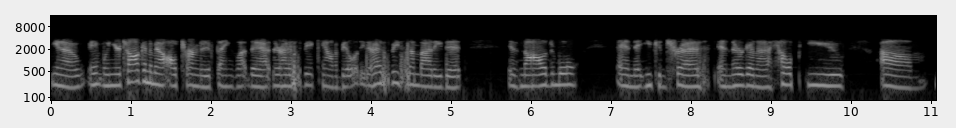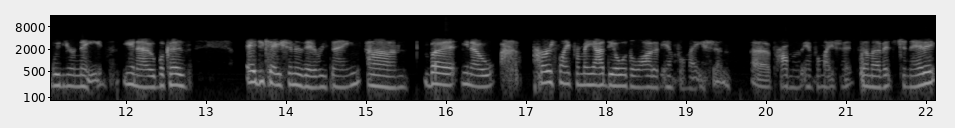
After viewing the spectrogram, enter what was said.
You know, and when you're talking about alternative things like that, there has to be accountability. There has to be somebody that is knowledgeable and that you can trust, and they're going to help you um, with your needs. You know, because education is everything. Um, but you know, personally, for me, I deal with a lot of inflammation, uh, problems with inflammation. Some of it's genetic,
